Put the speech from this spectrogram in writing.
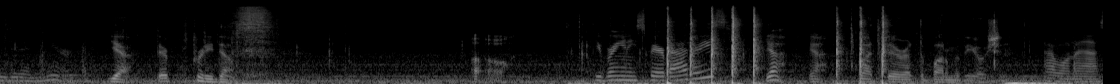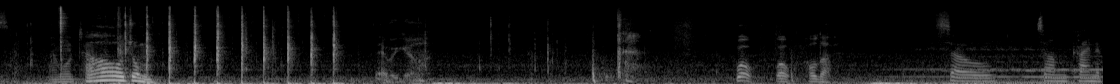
use it in here. Yeah, they're pretty dumb. Uh-oh. You bring any spare batteries? Yeah, yeah. But they're at the bottom of the ocean. I won't ask. I won't tell. 아우 좀 There we go. Whoa, whoa, hold up. So, some kind of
